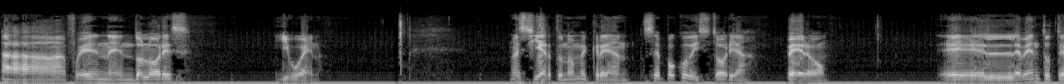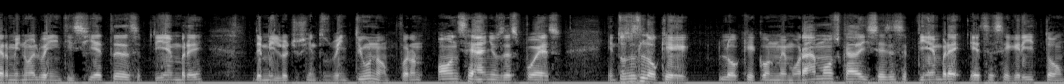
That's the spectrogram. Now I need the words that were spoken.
ah, fue en, en Dolores y bueno, no es cierto, no me crean, sé poco de historia, pero el evento terminó el 27 de septiembre de 1821. Fueron 11 años después. Entonces lo que lo que conmemoramos cada 16 de septiembre es ese grito,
